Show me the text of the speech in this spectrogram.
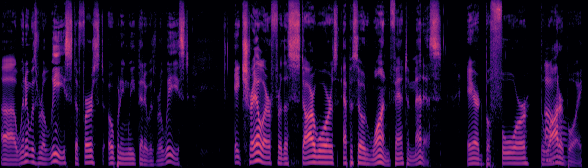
uh, when it was released, the first opening week that it was released, a trailer for the Star Wars Episode One: Phantom Menace aired before the Oh, Waterboy,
